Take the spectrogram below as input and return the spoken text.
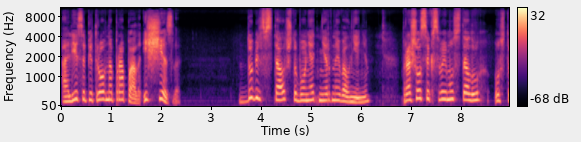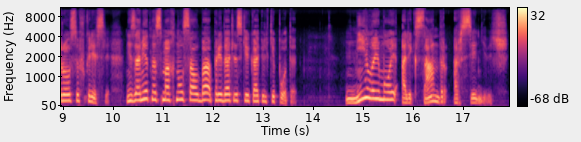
Алиса Петровна пропала, исчезла». Дубель встал, чтобы унять нервное волнение. Прошелся к своему столу, устроился в кресле. Незаметно смахнул со лба предательские капельки пота. «Милый мой Александр Арсеньевич,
